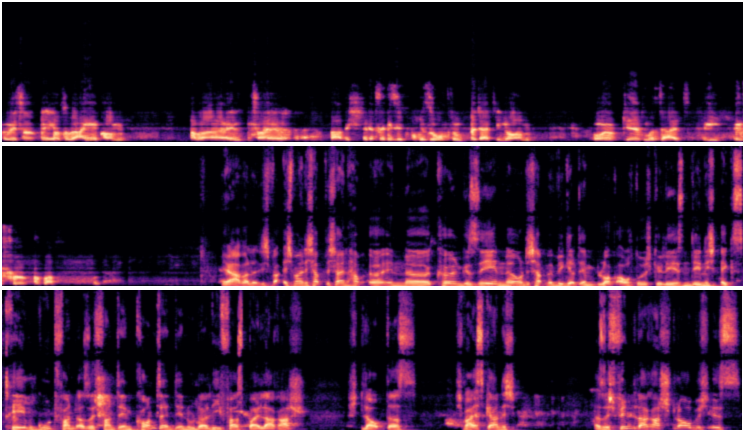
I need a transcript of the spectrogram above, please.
höchstwahrscheinlich sogar angekommen. Aber dem Fall habe ich das Risiko gesucht und bitte halt die Norm. Und jetzt muss halt im Flug nochmal ja, aber ich, ich meine, ich habe dich in, äh, in äh, Köln gesehen, ne? Und ich habe mir wie gesagt den Blog auch durchgelesen, den ich extrem gut fand. Also ich fand den Content, den du da lieferst bei Larache, ich glaube, dass ich weiß gar nicht. Also ich finde Larache, glaube ich, ist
